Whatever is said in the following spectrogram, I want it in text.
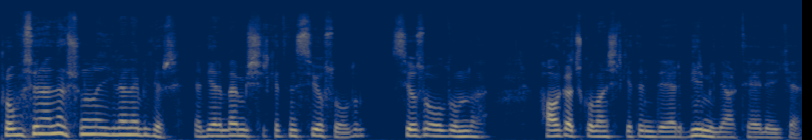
Profesyoneller şununla ilgilenebilir. Ya diyelim ben bir şirketin CEO'su oldum. CEO'su olduğumda halka açık olan şirketin değeri 1 milyar TL iken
